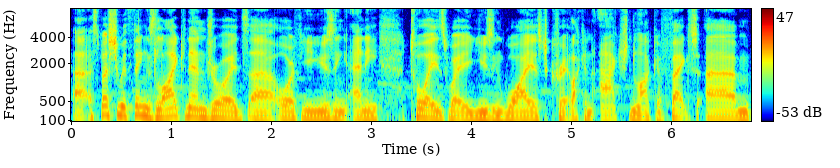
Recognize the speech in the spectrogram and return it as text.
Uh, especially with things like nendoroids uh, or if you're using any toys where you're using wires to create like an action like effect. Um,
